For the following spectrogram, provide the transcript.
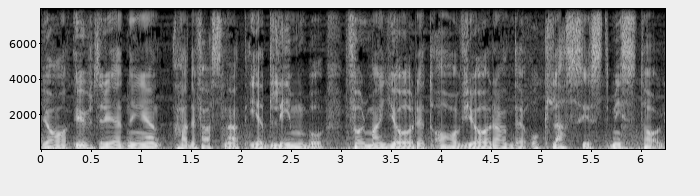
Ja, utredningen hade fastnat i ett limbo för man gör ett avgörande och klassiskt misstag.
